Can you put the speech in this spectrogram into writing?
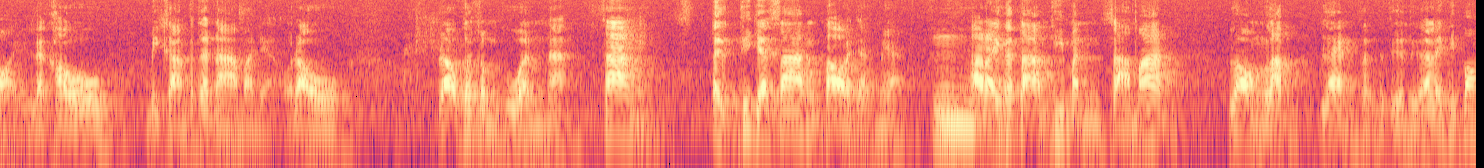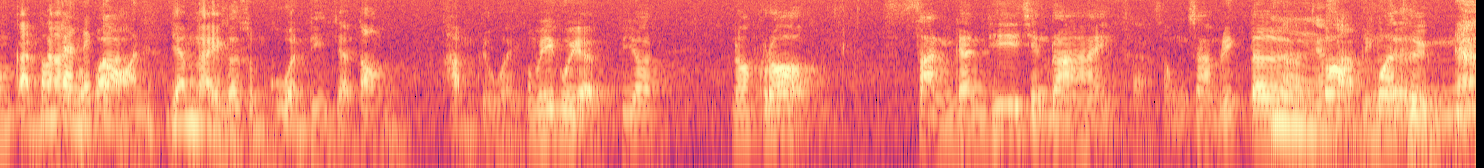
บ่อยๆ และเขามีการพัฒนามาเนี่ยเราเราก็สมควรนะสร้าง ตึกที่จะสร้างต่อจากเนี้ยอืม อะไรก็ตามที่มันสามารถรองรับแรงสั่นสะเทือนหรืออะไรที่ป้องกันป้องได้กันผได้มว่าก่อน ยังไงก็สมควรที่จะต้องทำด้วย ผมไม่ได้คุยกับพี่ยอดนอกรอบ สั่นกันที่เชียงรายครับ สองสามริกเตอร์อืมก็แค่สามริกเตอร์มาถึงนะ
